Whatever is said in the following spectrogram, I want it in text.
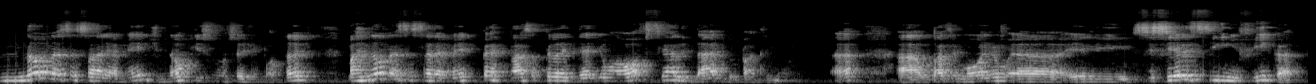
não necessariamente, não que isso não seja importante, mas não necessariamente perpassa pela ideia de uma oficialidade do patrimônio. Né? Ah, o patrimônio, eh, ele, se ele significa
